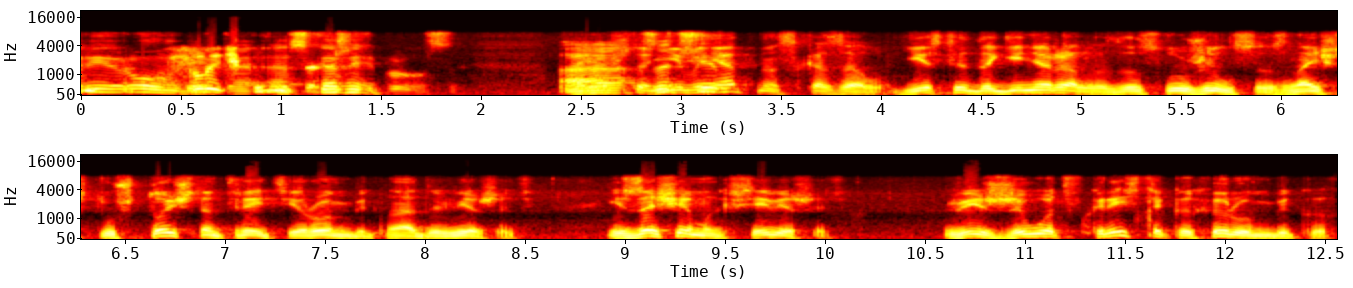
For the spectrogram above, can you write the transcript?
три ромбика? Скажите, пожалуйста. А, а я что, зачем? невнятно сказал? Если до генерала заслужился, значит уж точно третий ромбик надо вешать. И зачем их все вешать? Весь живот в крестиках и ромбиках.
